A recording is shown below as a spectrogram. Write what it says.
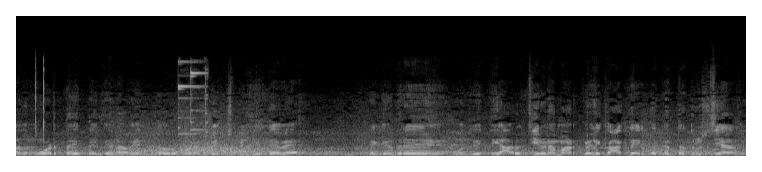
ಅದು ನೋಡ್ತಾ ಇದ್ದಂಗೆ ನಾವು ಎಂಥವ್ರು ಕೂಡ ಬೆಚ್ಚು ಬಿದ್ದಿದ್ದೇವೆ ಯಾಕೆಂದರೆ ಒಂದು ರೀತಿ ಯಾರು ಜೀರ್ಣ ಮಾಡ್ಕೊಳ್ಳಿಕ್ಕೆ ಆಗದೆ ಇರ್ತಕ್ಕಂಥ ದೃಶ್ಯ ಅದು.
